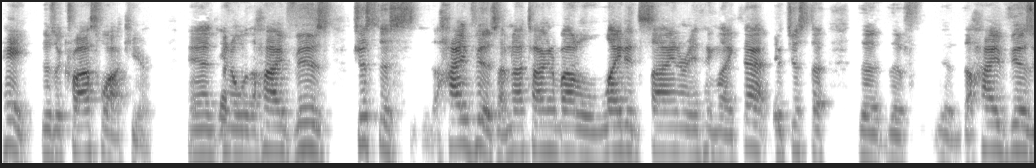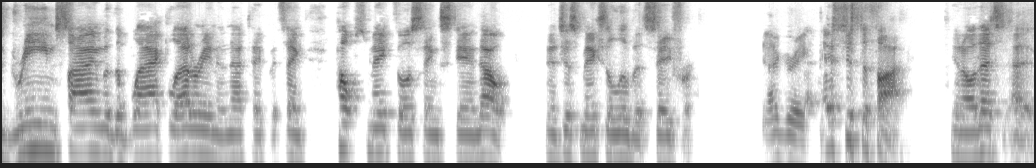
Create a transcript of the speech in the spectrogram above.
hey, there's a crosswalk here. And, you know, with a high vis, just this high vis, I'm not talking about a lighted sign or anything like that, but just the, the, the, the high vis green sign with the black lettering and that type of thing helps make those things stand out. And it just makes it a little bit safer. I agree It's just a thought, you know, that's, uh,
